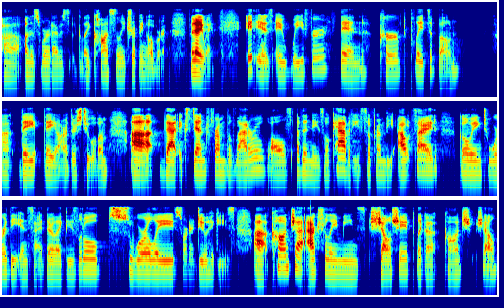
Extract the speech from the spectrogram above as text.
uh, on this word, I was like constantly tripping over it. But anyway, it is a wafer thin curved plates of bone uh, they, they are, there's two of them, uh, that extend from the lateral walls of the nasal cavity. So from the outside going toward the inside. They're like these little swirly sort of doohickeys. Uh, concha actually means shell shaped, like a conch shell,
